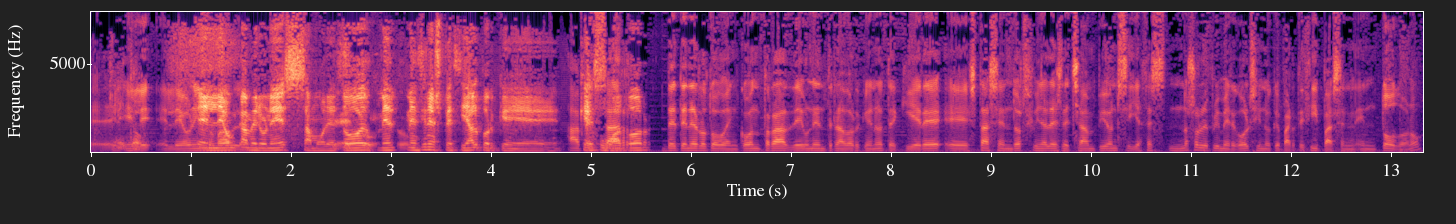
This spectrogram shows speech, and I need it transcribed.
el, el León El León camerunés, Samuel Eto'o, todo. mención especial porque A qué pesar jugador. de tenerlo todo en contra, de un entrenador que no te quiere, eh, estás en dos finales de Champions y haces no solo el primer gol, sino que participas en, en todo, ¿no?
